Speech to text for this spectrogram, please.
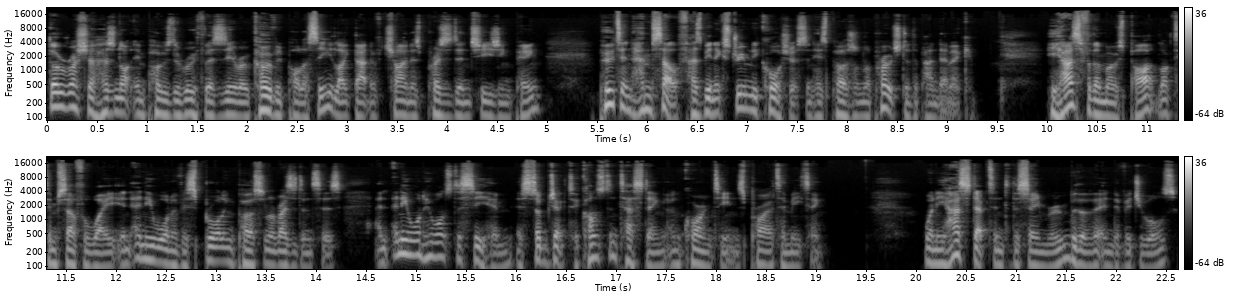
Though Russia has not imposed a ruthless zero COVID policy like that of China's President Xi Jinping, Putin himself has been extremely cautious in his personal approach to the pandemic. He has, for the most part, locked himself away in any one of his sprawling personal residences, and anyone who wants to see him is subject to constant testing and quarantines prior to meeting. When he has stepped into the same room with other individuals,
